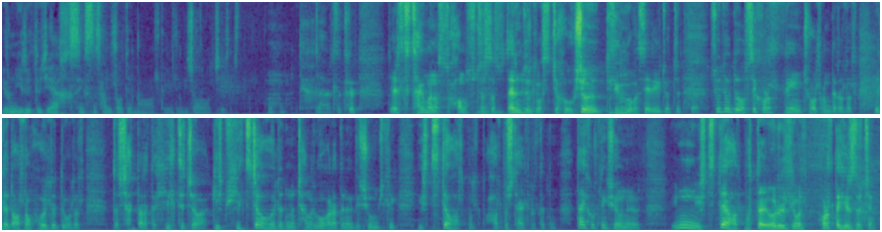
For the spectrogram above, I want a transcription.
ер нь ирээдүйд яах гэсэн саналуудыг аваад тэгэл ингэж оруулж ирж байна. Тэгэхээр ярилцах цаг маань бас хомс учраас зарим зүйл бас жоохон өшөө дэлгэрэнгүй бас ярих гэж бодож байна. Сүүлүүд улс их хурлын чуулган дээр бол нэлээд олон хуулиудыг бол одоо шатараад хилцэж байгаа. Гэвч хилцэж байгаа хуулиуд маань чанаргүй гараад байна гэдэг шүүмжлийг эрсдэлтэй холбож тайлбарлаад байна. Та их хурлын гишүүн үнэ энэ эрсдэлтэй холбоотой өөрөөр хэлбэл хуралдаа хэр сууж байна?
